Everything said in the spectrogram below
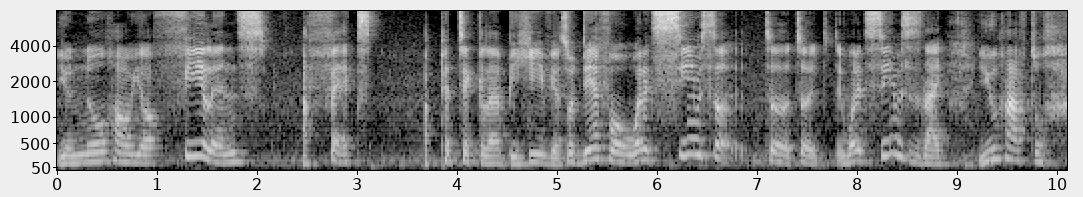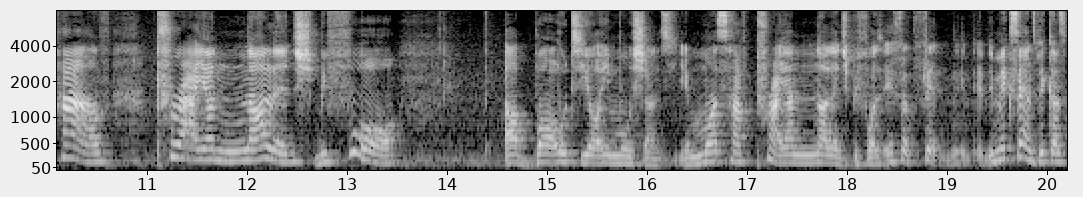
You know how your feelings affects a particular behavior. So therefore, what it seems to, to, to what it seems is like you have to have prior knowledge before about your emotions. You must have prior knowledge before. If it, it, makes sense because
